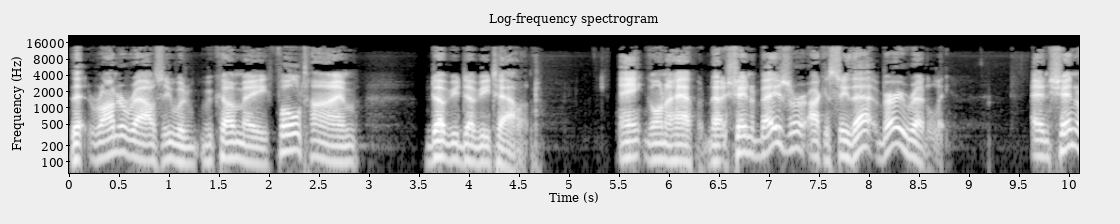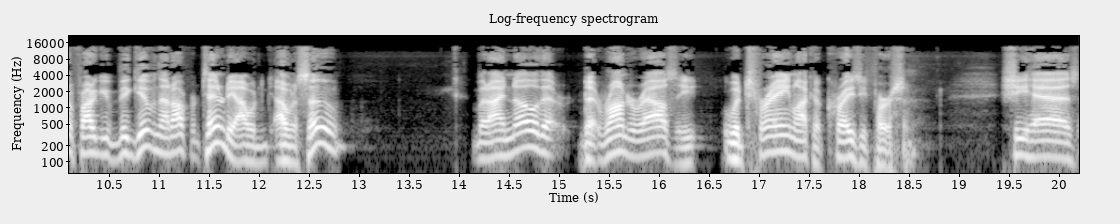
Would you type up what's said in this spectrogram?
that Ronda Rousey would become a full time WWE talent. Ain't going to happen. Now, Shayna Baszler, I can see that very readily. And Shayna will probably be given that opportunity, I would, I would assume. But I know that, that Ronda Rousey would train like a crazy person. She has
